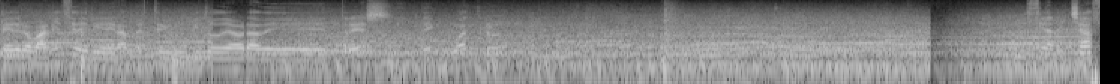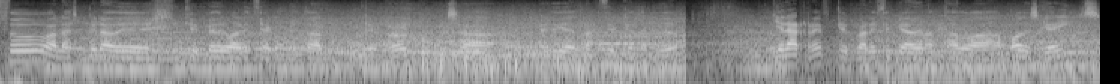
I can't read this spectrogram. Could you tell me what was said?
Pedro Valencia liderando este grupito de ahora de 3, de 4. Luciano Hichazo a la espera de que Pedro Valencia cometa algún error, esa pérdida de tracción que ha tenido. Gerard Red, que parece que ha adelantado a Modest Games.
